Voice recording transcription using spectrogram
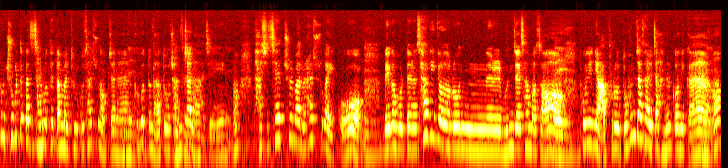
그럼 죽을 때까지 잘못했단 말 들고 살 수는 없잖아. 네. 그것도 나도 젊잖아. 아직. 네. 어? 다시 새 출발을 할 수가 있고 네. 내가 볼 때는 사기 결혼을 문제 삼아서 네. 본인이 앞으로도 혼자 살지 않을 거니까 네. 어?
